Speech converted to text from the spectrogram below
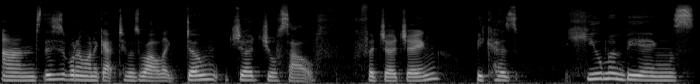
And this is what I want to get to as well. Like, don't judge yourself for judging because human beings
